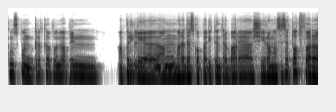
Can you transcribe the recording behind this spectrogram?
cum spun, cred că undeva prin aprilie uh-huh. am redescoperit întrebarea aia și rămăsese tot fără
